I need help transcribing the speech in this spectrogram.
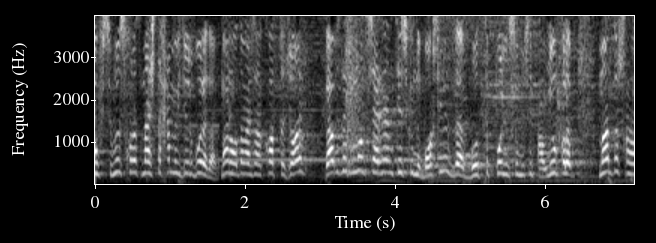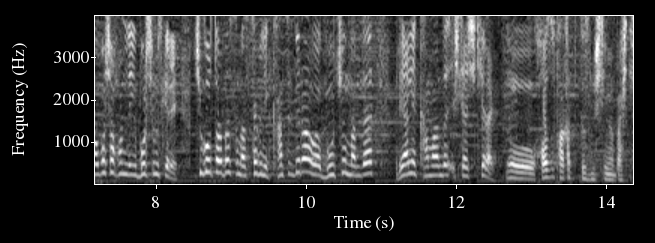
ofisimiz, xolos mana shu yerda hamma videolar bo'ladi. Mana odam mana katta joy. Va bizlar remont ishlarini ham tez kunda boshlaymiz va bu yerda polin sumishni pavilyon qilib, montajxona va boshqa xonalarga bo'lishimiz kerak. Chunki o'rtoq biz man stabilniy kontent beraman va bu uchun manda реальный komanda ishlashi kerak. ну hozir faqat bitta o'zim ishlayman почти.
